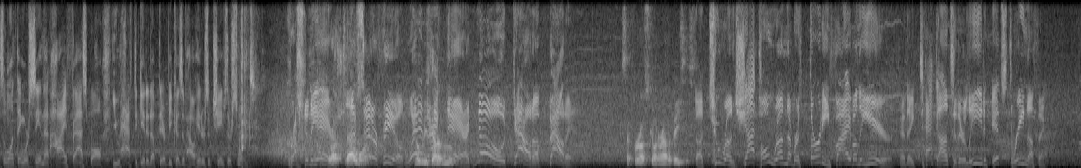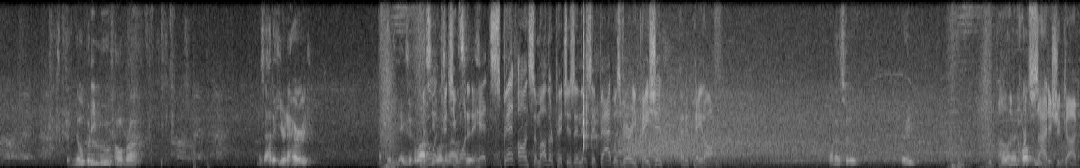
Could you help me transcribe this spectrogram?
That's the one thing we're seeing, that high fastball. You have to get it up there because of how hitters have changed their swings. Crushed in the air. Crushed that Left one. center field. Way Nobody's back gotta move. there. No doubt about it. Except for us going around the bases. A two-run shot, home run number 35 on the year. And they tack on to their lead. It's 3-0. Nobody move home run. Was out of here in a hurry. The exit You velocity know what wasn't pitch he wanted to hit? spit on some other pitches in this at bat. Was very patient, and it paid off. 102. Great. On the oh north side of Chicago.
